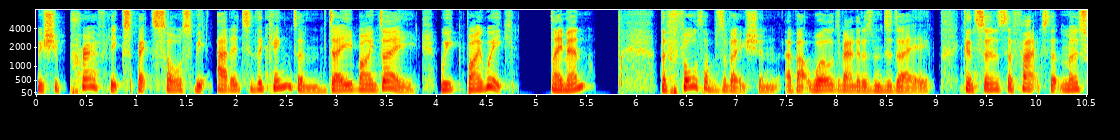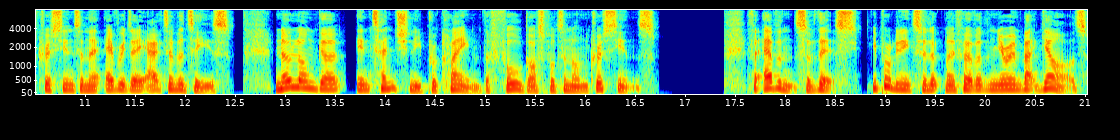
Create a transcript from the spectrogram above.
we should prayerfully expect souls to be added to the kingdom day by day, week by week. Amen? The fourth observation about world evangelism today concerns the fact that most Christians in their everyday activities no longer intentionally proclaim the full gospel to non Christians. For evidence of this, you probably need to look no further than your own backyard.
